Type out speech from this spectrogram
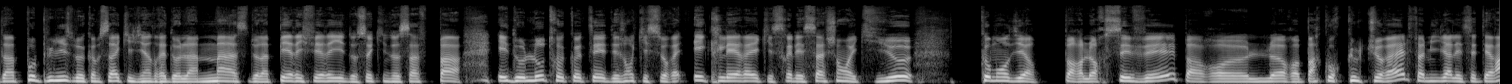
d'un populisme comme ça qui viendrait de la masse, de la périphérie, de ceux qui ne savent pas, et de l'autre côté des gens qui seraient éclairés, qui seraient les sachants et qui, eux, comment dire, par leur CV, par euh, leur parcours culturel, familial, etc.,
